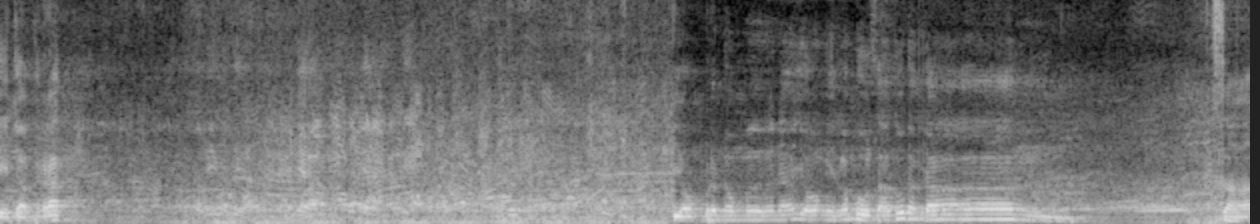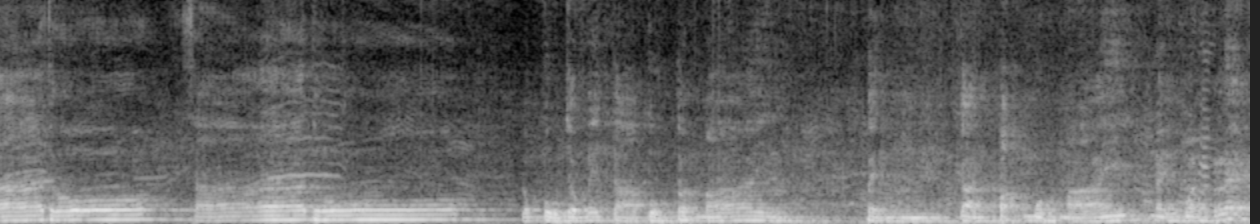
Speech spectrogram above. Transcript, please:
ดีจอมพรักโยมประนมมือนะโยมเห็นหลวงปู่สาธุดังๆ สาธุ สา ธุหลวงปู่จะเมตตาปลูกต้นไม้ เป็นการปักหมุดหมายในวันแรก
